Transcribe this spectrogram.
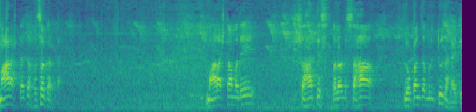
महाराष्ट्राचं हसं करतात महाराष्ट्रामध्ये सहा ते पलट सहा लोकांचा मृत्यू झाला आहे ते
